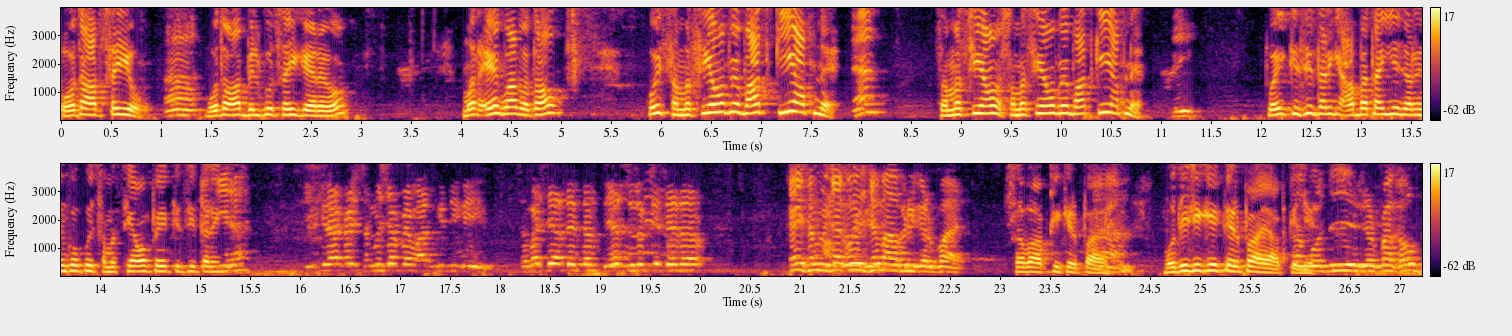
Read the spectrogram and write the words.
वो तो आप सही हो। हाँ। वो तो आप बिल्कुल सही कह रहे हो। मगर एक बात बताओ कोई समस्याओं पे बात की आपने? हैं? समस्याओं समस्याओं पे बात की आपने? कोई किसी तरह की आप बताइए जरा इनको कोई समस्याओं पे किसी तरह की? समस्या पे बात की थी गई समस्या थे तब देश सुरक्षित है तो कई समस्या कोई सब आप नहीं कर पाए। सब आपकी कृपा है। हाँ। मोदी जी की कृपा है आपके हाँ, लिए। मोदी जी की कृपा खूब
